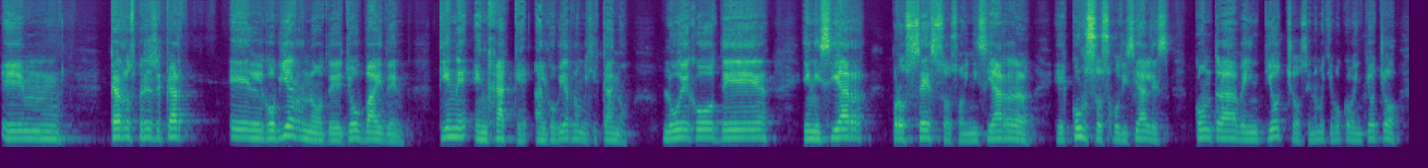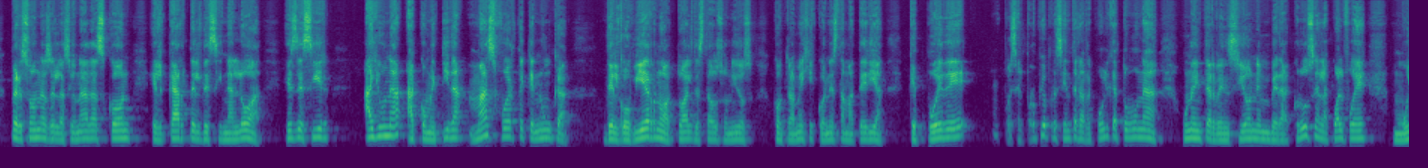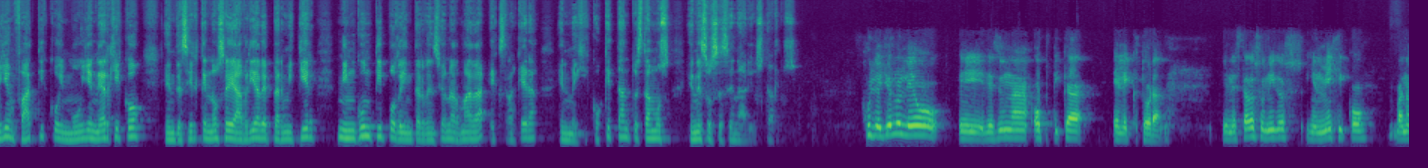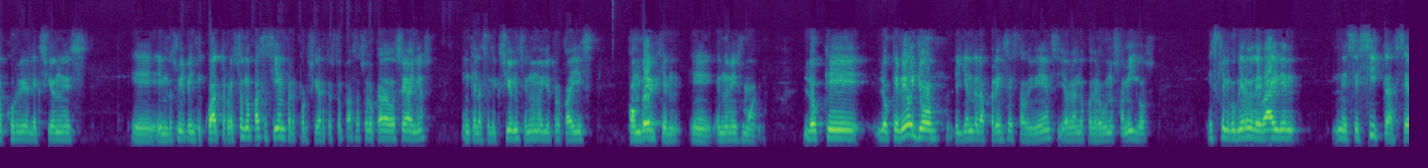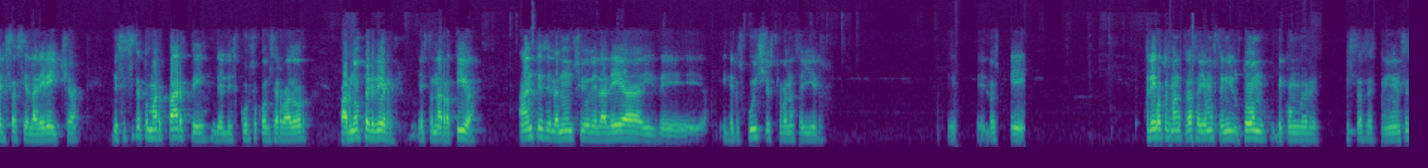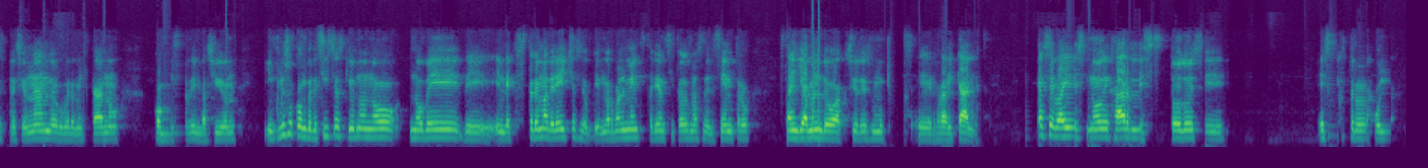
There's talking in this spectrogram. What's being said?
Eh, Carlos Pérez Ricard, el gobierno de Joe Biden tiene en jaque al gobierno mexicano luego de iniciar procesos o iniciar eh, cursos judiciales contra 28, si no me equivoco, 28 personas relacionadas con el cártel de Sinaloa. Es decir, hay una acometida más fuerte que nunca del gobierno actual de Estados Unidos contra México en esta materia que puede pues el propio presidente de la República tuvo una, una intervención en Veracruz en la cual fue muy enfático y muy enérgico en decir que no se habría de permitir ningún tipo de intervención armada extranjera en México. ¿Qué tanto estamos en esos escenarios, Carlos? Julio, yo lo leo eh, desde una óptica electoral. En Estados Unidos y en México van a ocurrir elecciones eh, en 2024. Esto no pasa siempre, por cierto, esto pasa solo cada 12 años en que las elecciones en uno y otro país convergen eh, en un mismo año. Lo que, lo que veo yo leyendo la prensa estadounidense y hablando con algunos amigos es que el gobierno de Biden necesita hacerse hacia la derecha, necesita tomar parte del discurso conservador para no perder esta narrativa. Antes del anuncio de la DEA y de, y de los juicios que van a seguir eh, los tres, cuatro semanas atrás habíamos tenido un montón de congresistas estadounidenses presionando al gobierno mexicano con de invasión, incluso congresistas que uno no, no ve de, en la extrema derecha, sino que normalmente estarían situados más en el centro, están llamando a acciones mucho más eh, radicales. Lo que hace es no dejarles todo ese, ese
